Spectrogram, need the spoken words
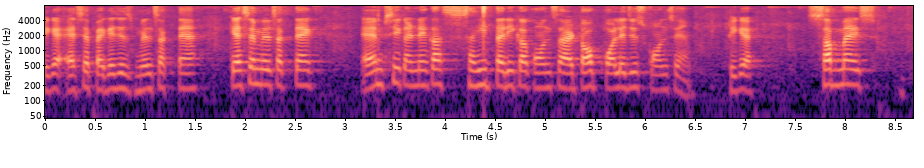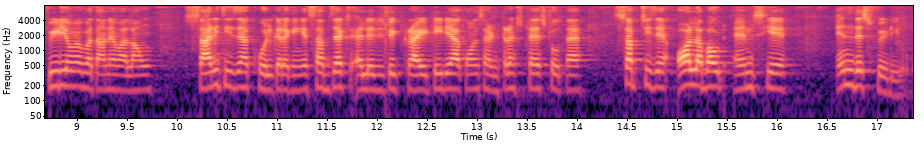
ठीक है, ऐसे पैकेजेस मिल सकते हैं? कैसे मिल सकते हैं? एमसी करने का सही तरीका कौन सा है? टॉप कॉलेजेस कौन से हैं? ठीक है, सब मैं इस वीडियो में बताने वाला हूँ। सारी चीज़ें खोल के रखेंगे। सब्जेक्ट्स एलिजिबिलिटी क्राइटेरिया कौन सा एंट्रेंस टेस्ट होता है? सब चीज़ें all about MCA in this video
